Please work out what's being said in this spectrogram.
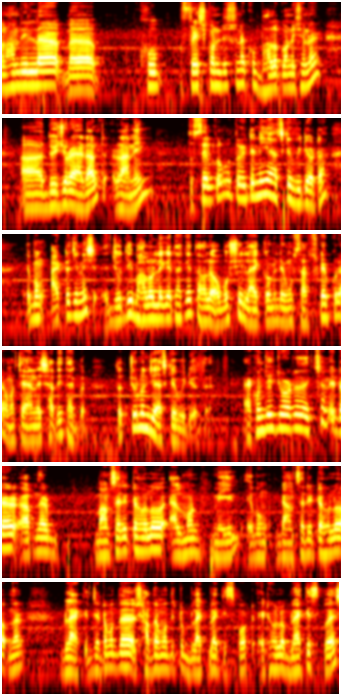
আলহামদুলিল্লাহ খুব ফ্রেশ কন্ডিশনে খুব ভালো কন্ডিশনের দুই জোড়া অ্যাডাল্ট রানিং তো সেল করব। তো এটা নিয়ে আজকে ভিডিওটা। এবং আরেকটা জিনিস, যদি ভালো লেগে থাকে তাহলে অবশ্যই লাইক কমেন্ট এবং সাবস্ক্রাইব করে আমার চ্যানেলের সাথেই থাকবেন। তো চলুন যে আজকে ভিডিওতে। এখন যে জোড়াটা দেখছেন, এটার আপনার বাম সাইডেরটা হলো অ্যালমন্ড মেইল এবং ডান সাইডেরটা হলো আপনার ব্ল্যাক যেটার মধ্যে সাদার মধ্যে একটু ব্ল্যাক ব্ল্যাক স্পট এটা হলো ব্ল্যাক স্প্ল্যাশ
